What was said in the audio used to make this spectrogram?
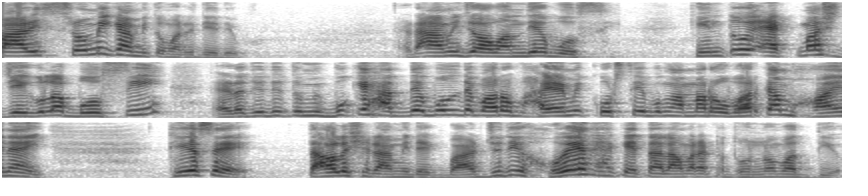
পারিশ্রমিক আমি তোমার দিয়ে দেবো। এটা আমি জবান দিয়ে বলছি। কিন্তু এক মাস যেগুলো বলছি, এটা যদি তুমি বুকে হাত দিয়ে বলতে পারো, ভাই, আমি করছি এবং আমার ওভারকাম হয় নাই। ঠিক আছে? তাহলে সেটা আমি দেখব। আর যদি হয়ে থাকে, তাহলে আমার একটা ধন্যবাদ দিও।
